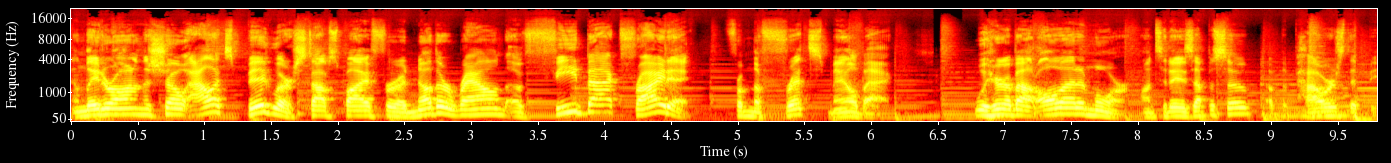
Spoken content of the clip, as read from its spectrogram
And later on in the show, Alex Bigler stops by for another round of Feedback Friday from the Fritz mailbag. We'll hear about all that and more on today's episode of The Powers That Be.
